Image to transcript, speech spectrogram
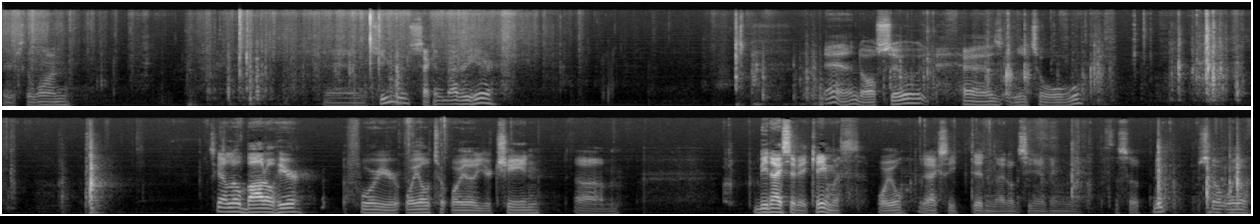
There's the one and two, second battery here. And also it has a little, it's got a little bottle here for your oil to oil your chain. Um, be nice if it came with oil. It actually didn't. I don't see anything. Lift this up. Nope, there's oil.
